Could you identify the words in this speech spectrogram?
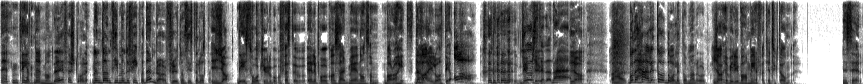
nej, inte helt nöjd med honom. Nej, jag förstår det. Men den timmen du fick, var den bra? Förutom sista låten? Ja, det är så kul att gå på, festival, eller på konsert med någon som bara har hits. Där varje låt är åh! det är Just det, den här. Ja. Här. Både härligt och dåligt om andra ord. ja, jag vill ju bara ha mer för att jag tyckte om det. Ni ser.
